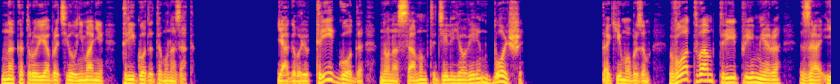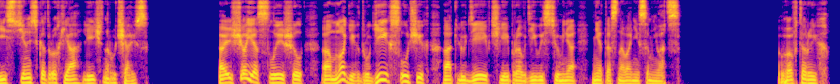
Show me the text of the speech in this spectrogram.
на которую я обратил внимание три года тому назад. Я говорю три года, но на самом-то деле я уверен больше. Таким образом, вот вам три примера, за истинность которых я лично ручаюсь. А еще я слышал о многих других случаях от людей, в чьей правдивости у меня нет оснований сомневаться. Во-вторых,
